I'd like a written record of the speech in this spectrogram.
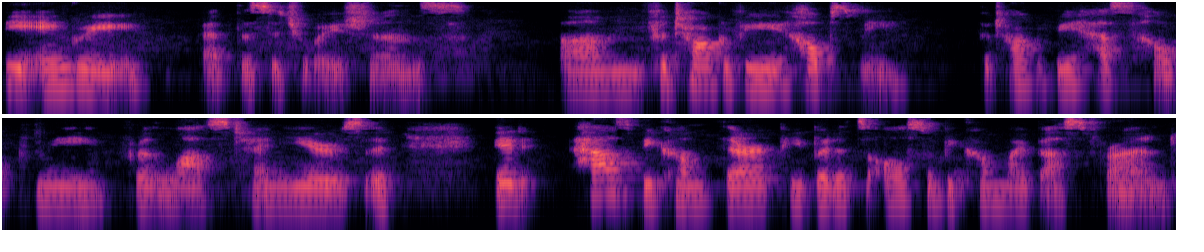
be angry at the situations. Um, photography helps me. Photography has helped me for the last 10 years. It, it has become therapy, but it's also become my best friend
